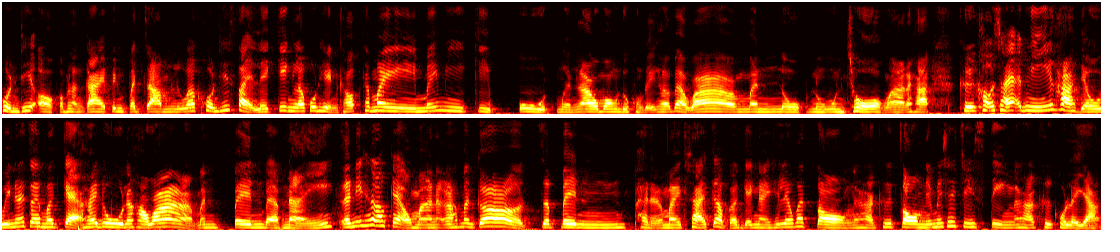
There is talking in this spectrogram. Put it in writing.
คนที่ออกกำลังกายเป็นประจำหรือว่าคนที่ใส่เลกกิ้งแล้วคุณเห็นเขาทำไมไม่มีกีบ อูดเหมือนเรามองดูของตัวเองแล้วแบบว่ามันโหนกนูนโชว์ออกมานะคะ คือเขาใช้อันนี้ค่ะ เดี๋ยววินน่าจะมาแกะให้ดูนะคะว่ามันเป็นแบบไหน และนี่ถ้าเราแกะออกมานะคะ มันก็จะเป็นแผ่นอนามัยใช้กับกางเกงในที่เรียกว่าตองนะคะ คือตองนี้ไม่ใช่ G string นะคะ คือคนละอย่าง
